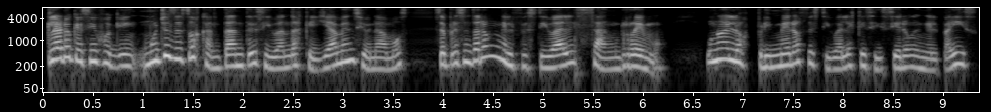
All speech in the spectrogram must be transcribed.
Claro que sí, Joaquín. Muchos de estos cantantes y bandas que ya mencionamos se presentaron en el Festival San Remo, uno de los primeros festivales que se hicieron en el país.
